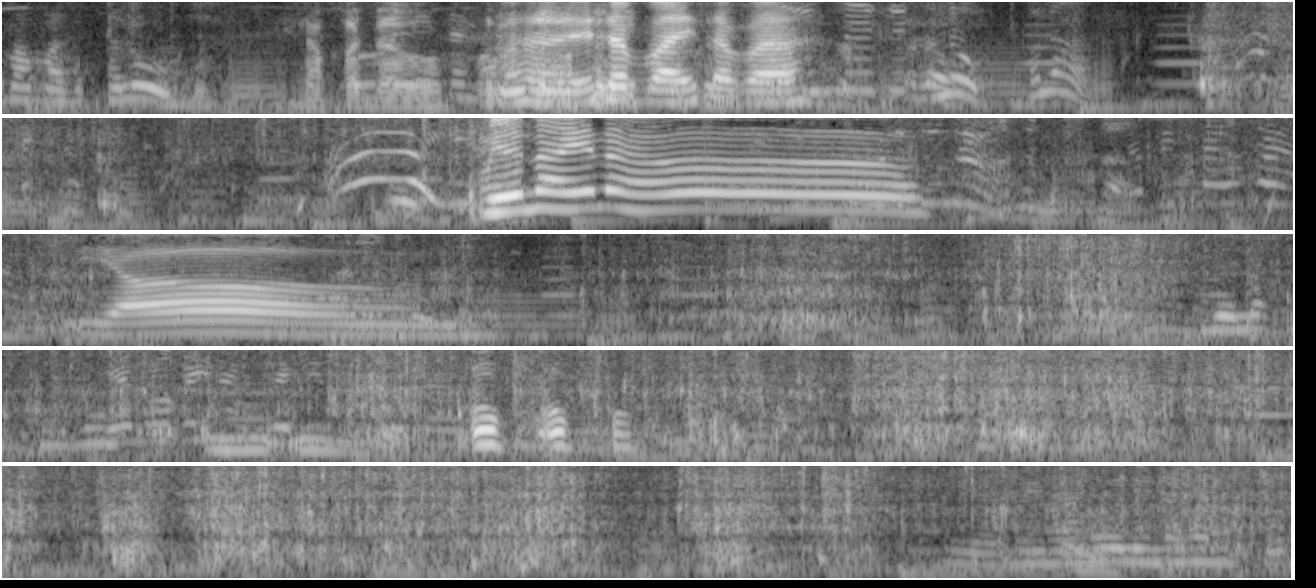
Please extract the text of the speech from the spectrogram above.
Papasok sa loob. Isa pa daw. Isa pa, isa pa. Yan na, yan na. Oh. Yan. Yan na. Na po. Up, up, up. Yan.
